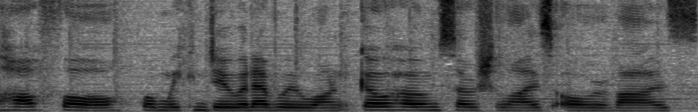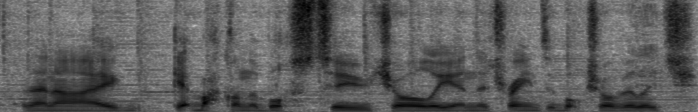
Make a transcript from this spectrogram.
half four when we can do whatever we want, go home, socialise or revise. And then I get back on the bus to Chorley and the train to Buckshaw Village.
